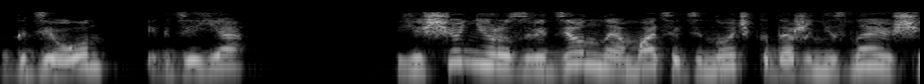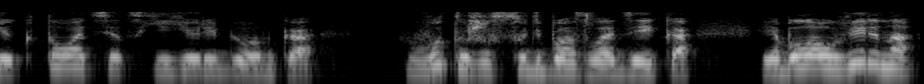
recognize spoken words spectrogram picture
Где он и где я? Еще не разведенная мать-одиночка, даже не знающая, кто отец ее ребенка. Вот уже судьба злодейка. Я была уверена,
